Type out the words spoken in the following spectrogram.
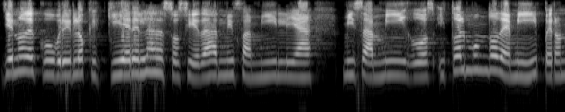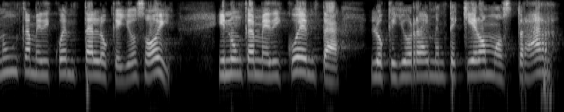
lleno de cubrir lo que quiere la sociedad, mi familia, mis amigos y todo el mundo de mí, pero nunca me di cuenta lo que yo soy y nunca me di cuenta lo que yo realmente quiero mostrar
